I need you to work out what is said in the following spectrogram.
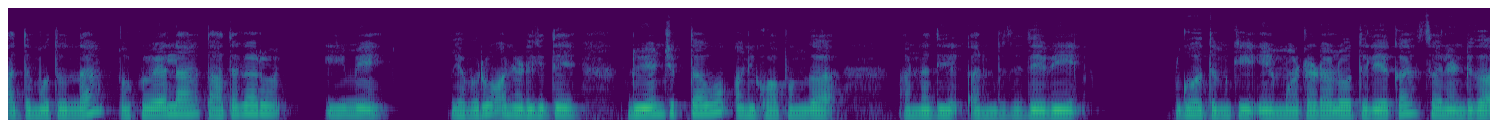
అర్థమవుతుందా? ఒకవేళ తాతగారు ఈమె ఎవరు అని అడిగితే నువ్వేం చెప్తావు అని కోపంగా అన్నది అరుంధతిదేవి గౌతమ్కి ఏం మాట్లాడాలో తెలియక సైలెంట్గా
